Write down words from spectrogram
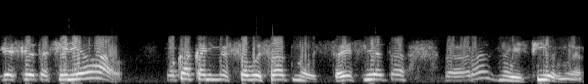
если это филиал, то как они между собой соотносятся? Если это э, разные фирмы,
